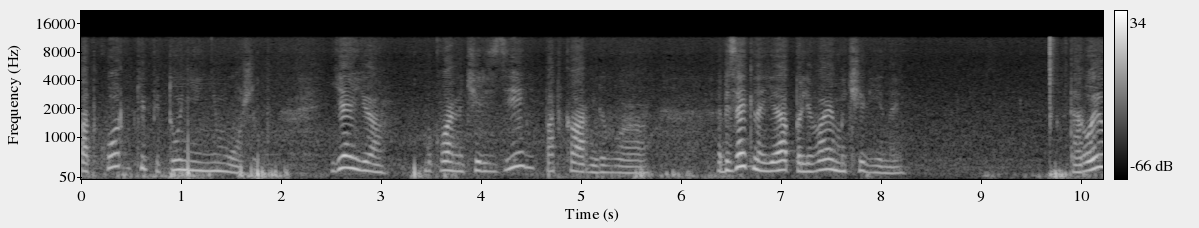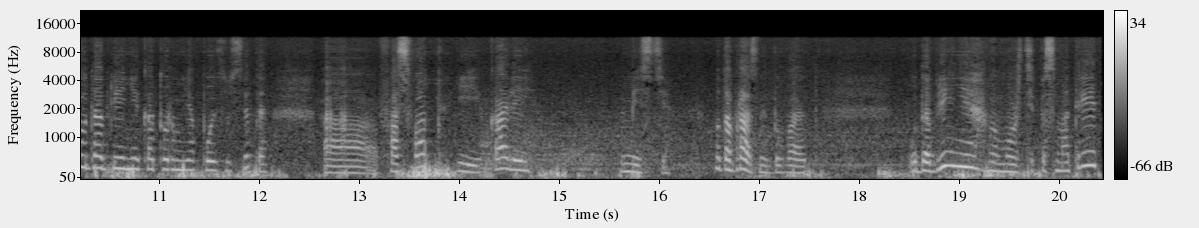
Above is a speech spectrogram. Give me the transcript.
подкормки петуния не может. Я ее буквально через день подкармливаю. Обязательно я поливаю мочевиной. Второе удобрение, которым я пользуюсь, это а, фосфат и калий вместе. Ну, там разные бывают удобрения, вы можете посмотреть.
